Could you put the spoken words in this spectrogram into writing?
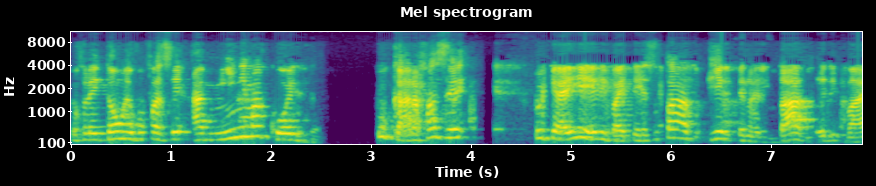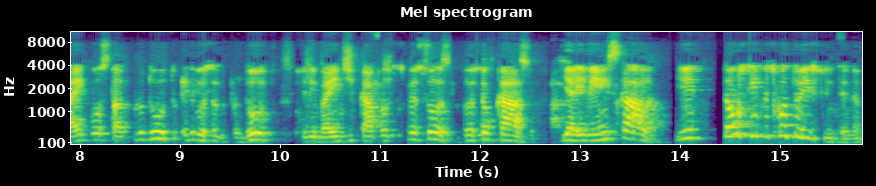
eu falei, então eu vou fazer a mínima coisa. O cara fazer. Porque aí ele vai ter resultado. E ele tendo resultado, ele vai gostar do produto. Ele gostando do produto, ele vai indicar para outras pessoas. Então, esse é o caso. E aí vem a escala. E tão simples quanto isso, entendeu?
